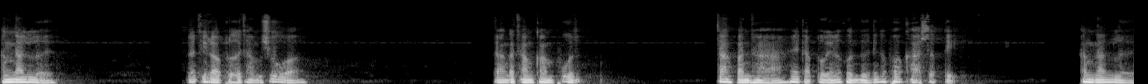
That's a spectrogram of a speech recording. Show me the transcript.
ทั้งนั้นเลย และที่เราเผลอทำชั่ว การกระทำคำพูด สร้างปัญหาให้กับตัวเองและคนอื่นนี่ก็เพราะขาดสติ ทั้งนั้นเลย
